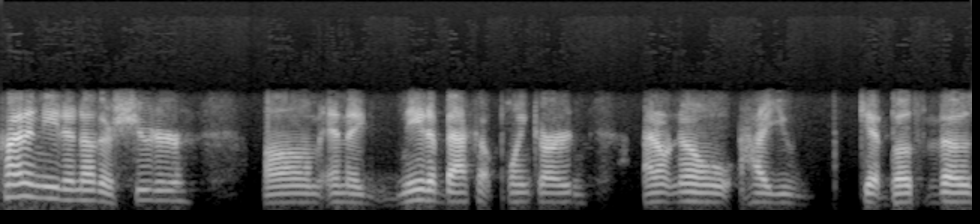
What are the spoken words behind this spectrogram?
kind of need another shooter, um, and they need a backup point guard. I don't know how you get both of those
